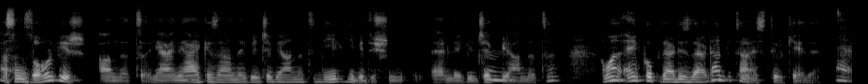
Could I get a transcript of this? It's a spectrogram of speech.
Aslında zor bir anlatı. Yani herkes anlayabileceği bir anlatı değil gibi düşünülebilecek bir Hı. anlatı. Ama en popüler dizilerden bir tanesi Türkiye'de. Evet.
